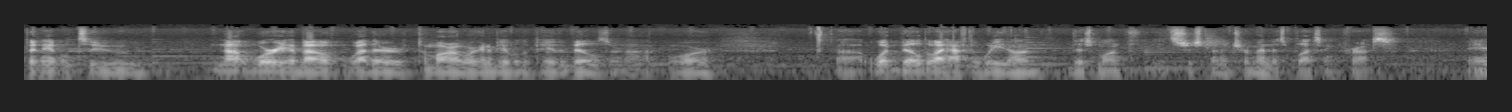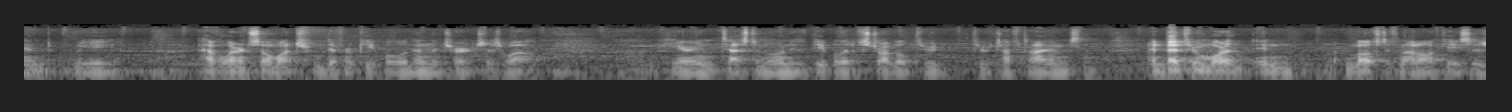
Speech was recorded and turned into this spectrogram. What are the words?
been able to not worry about whether tomorrow we're going to be able to pay the bills or not, or uh, what bill do I have to wait on this month. It's just been a tremendous blessing for us. And we uh, have learned so much from different people within the church as well. Um, hearing testimonies of people that have struggled through through tough times and, and been through more in most, if not all cases,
